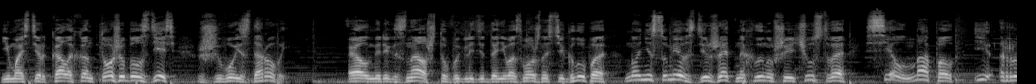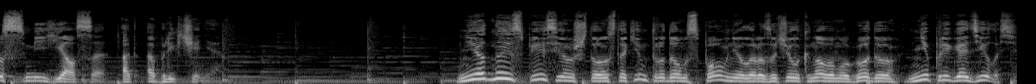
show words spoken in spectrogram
И мастер Калахан тоже был здесь, живой и здоровый. Элмерик знал, что выглядит до невозможности глупо, но не сумев сдержать нахлынувшие чувства, сел на пол и рассмеялся от облегчения. Ни одна из песен, что он с таким трудом вспомнил и разучил к Новому году, не пригодилась.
